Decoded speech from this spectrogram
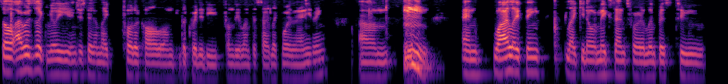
so I was like really interested in like protocol and liquidity from the Olympus side, like more than anything. Um, and while I think like you know it makes sense for Olympus to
